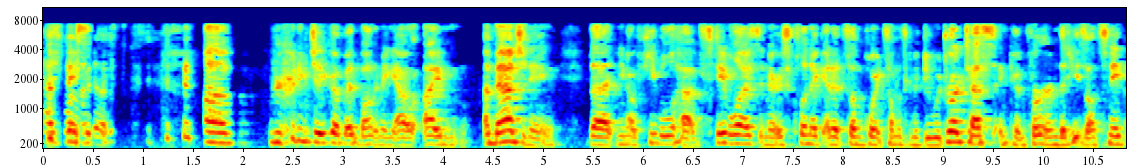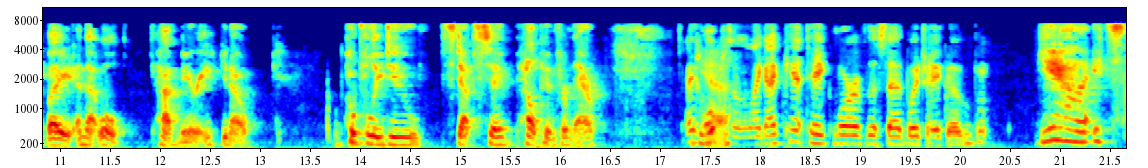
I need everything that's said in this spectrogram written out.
As one does. um, recruiting Jacob and bottoming out, I'm imagining that, you know, he will have stabilized in Mary's clinic and at some point someone's going to do a drug test and confirm that he's on snakebite and that will have Mary, you know, hopefully do steps to help him from there. I Yeah. hope so. Like I can't take more of the sad boy Jacob. Yeah, it's,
